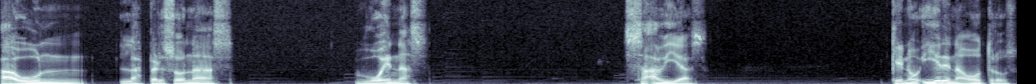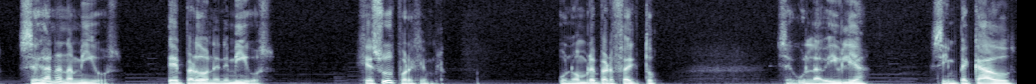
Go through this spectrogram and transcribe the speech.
Aún las personas buenas, sabias, que no hieren a otros, se ganan amigos, eh, perdón, enemigos. Jesús, por ejemplo, un hombre perfecto, según la Biblia, sin pecados,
